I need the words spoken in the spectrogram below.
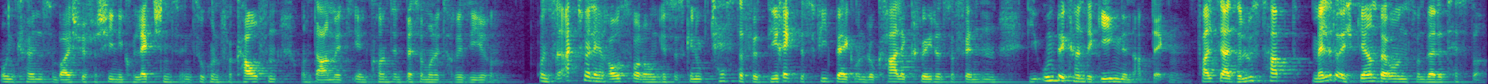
und können zum Beispiel verschiedene Collections in Zukunft verkaufen und damit ihren Content besser monetarisieren. Unsere aktuelle Herausforderung ist es, genug Tester für direktes Feedback und lokale Creator zu finden, die unbekannte Gegenden abdecken. Falls ihr also Lust habt, meldet euch gern bei uns und werdet Tester.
